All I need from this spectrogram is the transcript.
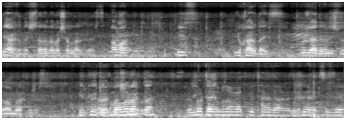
Diğer arkadaşlara da başarılar dileriz. Ama biz yukarıdayız. Mücadelemizi hiçbir zaman bırakmayacağız. Bir köy Evet, takımı olarak da. Röportajımıza Mehmet bir tane devam edelim. Evet siz de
